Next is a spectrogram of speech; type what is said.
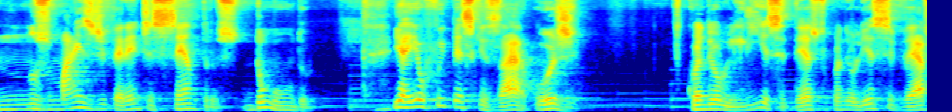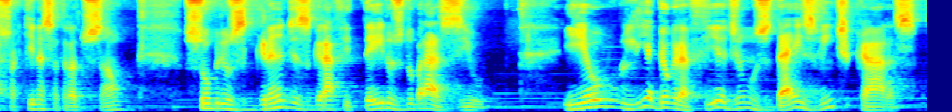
nos mais diferentes centros do mundo. E aí eu fui pesquisar hoje, quando eu li esse texto, quando eu li esse verso aqui nessa tradução, sobre os grandes grafiteiros do Brasil. E eu li a biografia de uns 10, 20 caras.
